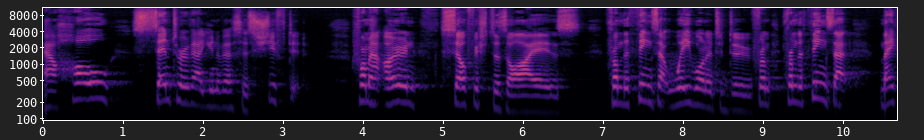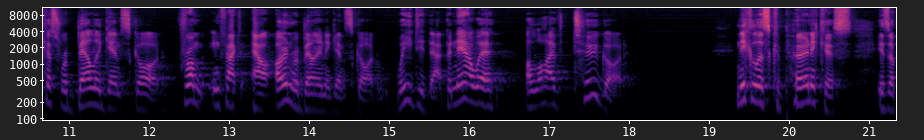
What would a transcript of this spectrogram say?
our whole center of our universe has shifted from our own selfish desires, from the things that we wanted to do, from, from the things that make us rebel against God, from, in fact, our own rebellion against God. We did that, but now we're alive to God. Nicholas Copernicus is a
